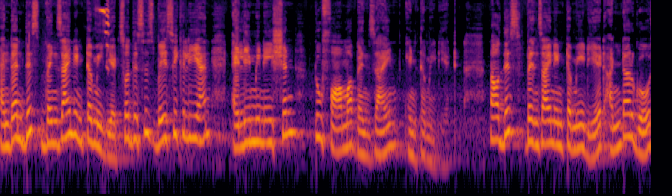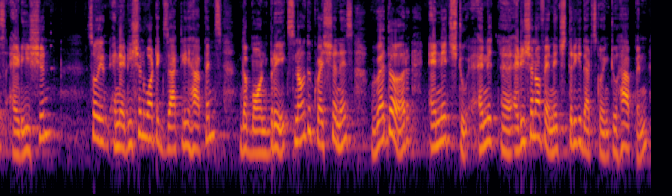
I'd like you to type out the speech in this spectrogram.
and then this benzyne intermediate so this is basically an elimination to form a benzyne intermediate. Now this benzyne intermediate undergoes addition so in, in, addition, what exactly happens? The bond breaks. Now the question is whether NH2, NH, uh, addition of NH3 that's going to happen.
